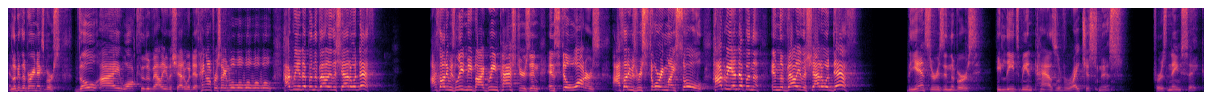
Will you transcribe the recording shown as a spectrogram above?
And look at the very next verse. Though I walk through the valley of the shadow of death. Hang on for a second. Whoa, whoa, whoa, whoa, whoa. How'd we end up in the valley of the shadow of death? I thought he was leading me by green pastures and, and still waters. I thought he was restoring my soul. How'd we end up in the, in the valley of the shadow of death? The answer is in the verse. He leads me in paths of righteousness for his name's sake.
